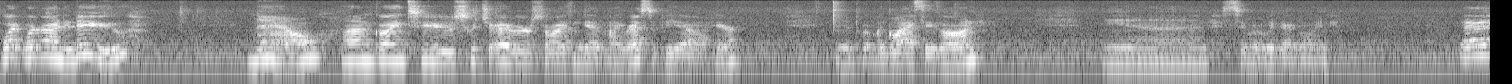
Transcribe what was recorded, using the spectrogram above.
what we're going to do now, I'm going to switch over so I can get my recipe out here. And put my glasses on. And see what we got going. Uh,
